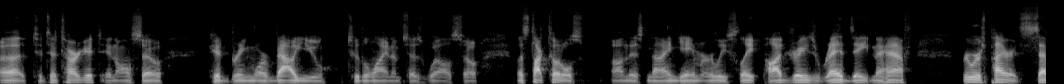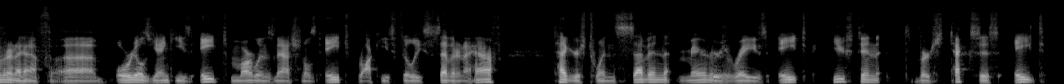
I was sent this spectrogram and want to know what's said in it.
uh, to, to target and also could bring more value to the lineups as well. So let's talk totals on this nine game early slate. Padres, Reds, eight and a half. Brewers, Pirates, seven and a half. Uh, Orioles, Yankees, eight. Marlins, Nationals, eight. Rockies, Phillies, seven and a half. Tigers, Twins, seven. Mariners, Rays, eight. Houston versus Texas, eight.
